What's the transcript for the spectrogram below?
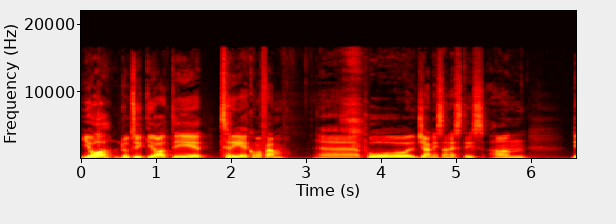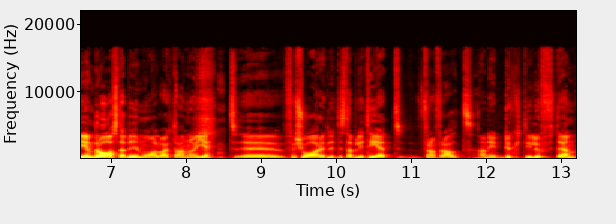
Ja, då tycker jag att det är 3,5 Mm. eh, på Giannis Anestis. Han... Det är en bra stabil målvakt och han har gett eh, försvaret lite stabilitet framförallt. Han är duktig i luften.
